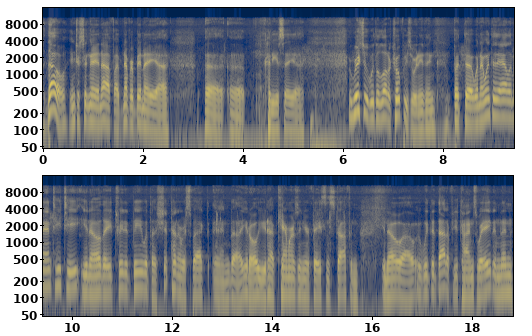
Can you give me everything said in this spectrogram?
though, interestingly enough, I've never been a, uh, uh, uh, how do you say, racer with a lot of trophies or anything. But uh, when I went to the Isle of Man TT, you know, they treated me with a shit ton of respect, and uh, you know, you'd have cameras in your face and stuff, and you know, uh, we did that a few times, Wade, and then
